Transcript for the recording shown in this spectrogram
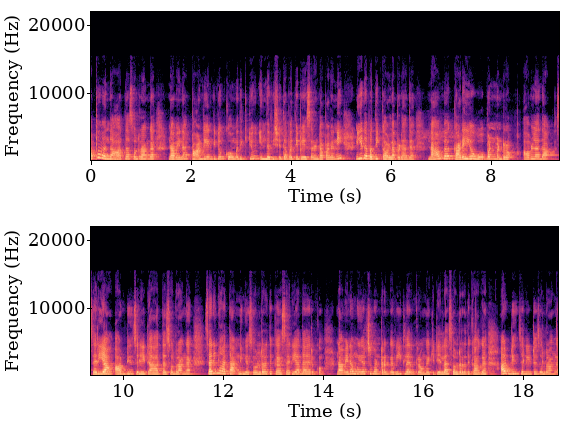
அப்போ வந்து ஆத்தா சொல்கிறாங்க நான் வேணா பாண்டியன்கிட்டும் கோமதிக்கிட்டும் இந்த விஷயத்தை பற்றி பேசுகிறேன்டா பழனி. நீ இதை பற்றி கவலைப்படாத. நாம் கடையை ஓப்பன் பண்ணுறோம் அவ்வளோதான் சரியா? அப்படின்னு சொல்லிட்டு ஆத்தா சொல்கிறாங்க சரிங்க ஆத்தா நீங்கள் சொல்கிறதுக்கு சரியாக தான் இருக்கும். நான் வேணால் முயற்சி பண்ணுறேங்க வீட்டில் இருக்கிறவங்க கிட்ட சொல்கிறதுக்காக அப்படின்னு சொல்லிட்டு சொல்கிறாங்க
